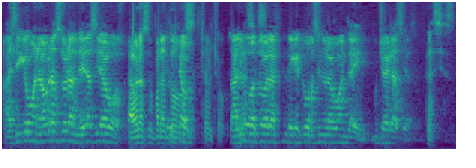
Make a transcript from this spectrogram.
Así que bueno, abrazo grande, gracias a vos. Abrazo para todos. Chao, chao. Saludos a toda la gente que estuvo haciendo el aguante ahí. Muchas gracias. Gracias.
